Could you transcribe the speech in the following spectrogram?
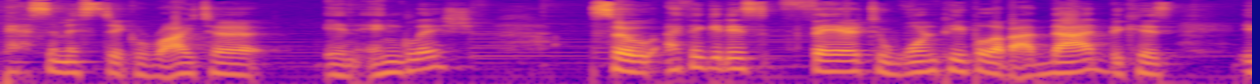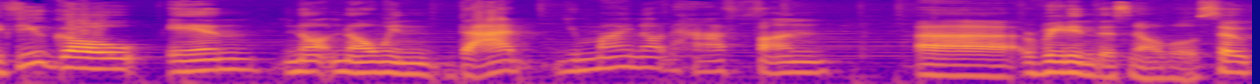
pessimistic writer in English. So I think it is fair to warn people about that because if you go in not knowing that, you might not have fun uh, reading this novel. So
